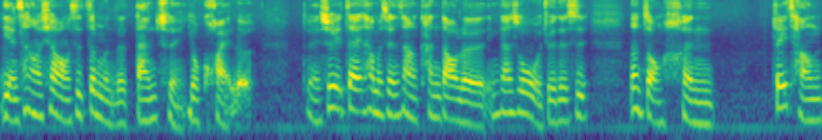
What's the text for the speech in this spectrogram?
脸上的笑容是这么的单纯又快乐。对，所以在他们身上看到了，应该说，我觉得是那种很。非常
